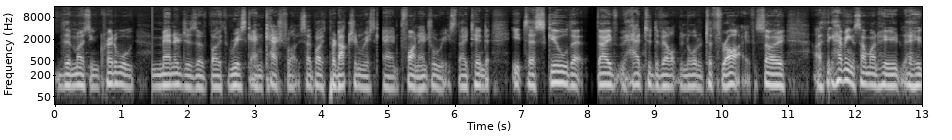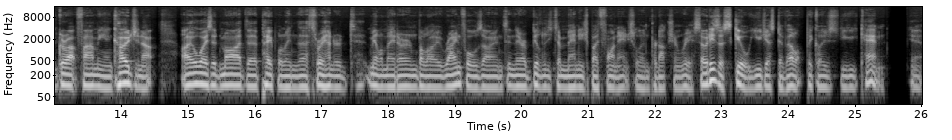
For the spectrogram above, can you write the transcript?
the most incredible managers of both risk and cash flow. So both production risk and financial risk. They tend to it's a skill that they've had to develop in order to thrive. So I think having someone who who grew up farming in Kojonup I always admired the people in the 300 millimeter and below rainfall zones in their ability to manage both financial and production risk. So it is a skill you just develop because you can. Yeah.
